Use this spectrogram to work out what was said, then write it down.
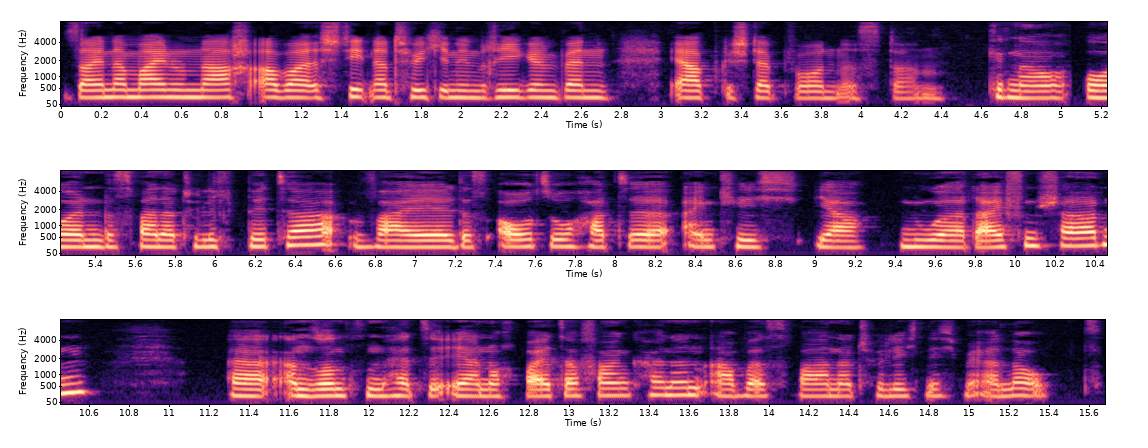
seiner Meinung nach, aber es steht natürlich in den Regeln, wenn er abgesteppt worden ist, dann. Genau. Und das war natürlich bitter, weil das Auto hatte eigentlich ja nur Reifenschaden. Äh, ansonsten hätte er noch weiterfahren können, aber es war natürlich nicht mehr erlaubt.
